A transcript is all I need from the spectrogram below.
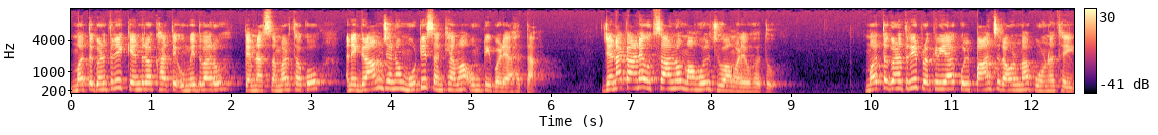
મતગણતરી કેન્દ્ર ખાતે ઉમેદવારો, તેમના સમર્થકો અને ગ્રામજનો મોટી સંખ્યામાં ઉમટી પડ્યા હતા, જેના કારણે ઉત્સાહનો માહોલ જોવા મળ્યો હતો. મતગણતરી પ્રક્રિયા કુલ પાંચ રાઉન્ડમાં પૂર્ણ થઈ.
